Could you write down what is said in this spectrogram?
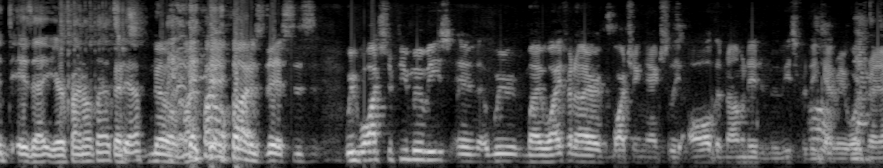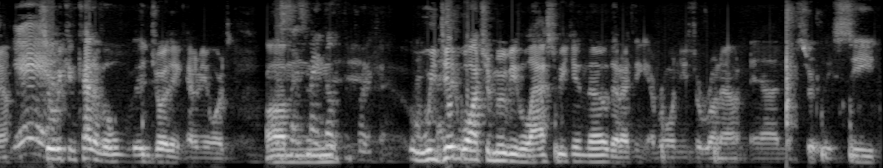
Is that your final thoughts, That's, Jeff? no, my final thought is this: is we've watched a few movies, and we're my wife and I are watching actually all the nominated movies for the Oh, Academy Awards yeah. right now, Yeah. so we can kind of uh, enjoy the Academy Awards. Um, Let's make up we did watch a movie last weekend though that I think everyone needs to run out and certainly see.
